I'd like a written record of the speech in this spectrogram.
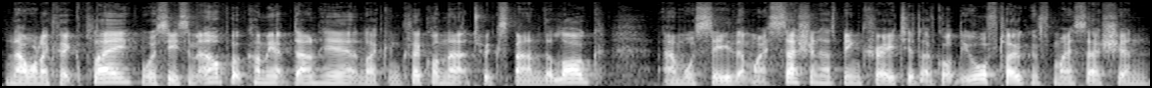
Now when I click play, we'll see some output coming up down here and I can click on that to expand the log and we'll see that my session has been created. I've got the auth token for my session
